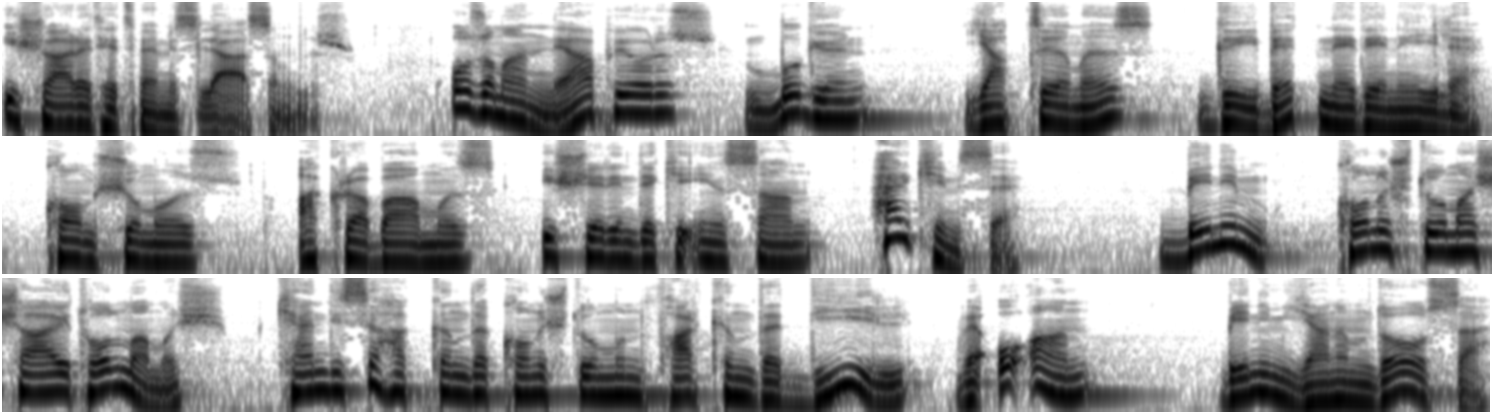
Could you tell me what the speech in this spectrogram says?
işaret etmemiz lazımdır. O zaman ne yapıyoruz? Bugün yaptığımız gıybet nedeniyle komşumuz, akrabamız, iş yerindeki insan, her kimse benim konuştuğuma şahit olmamış, kendisi hakkında konuştuğumun farkında değil ve o an benim yanımda olsa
